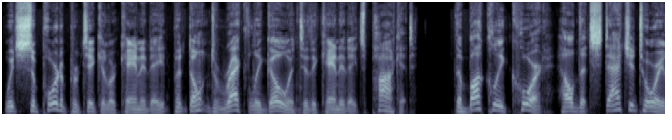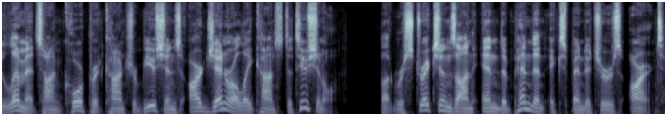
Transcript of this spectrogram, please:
which support a particular candidate but don't directly go into the candidate's pocket. The Buckley Court held that statutory limits on corporate contributions are generally constitutional, but restrictions on independent expenditures aren't.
